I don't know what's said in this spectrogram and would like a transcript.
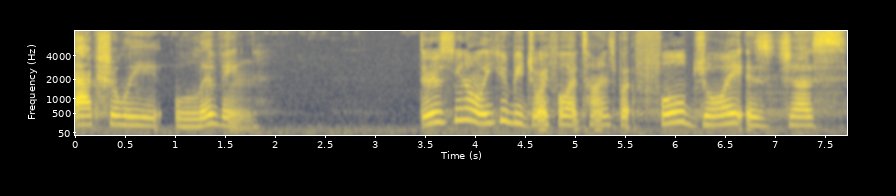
actually living. There's, you know, you can be joyful at times, but full joy is just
